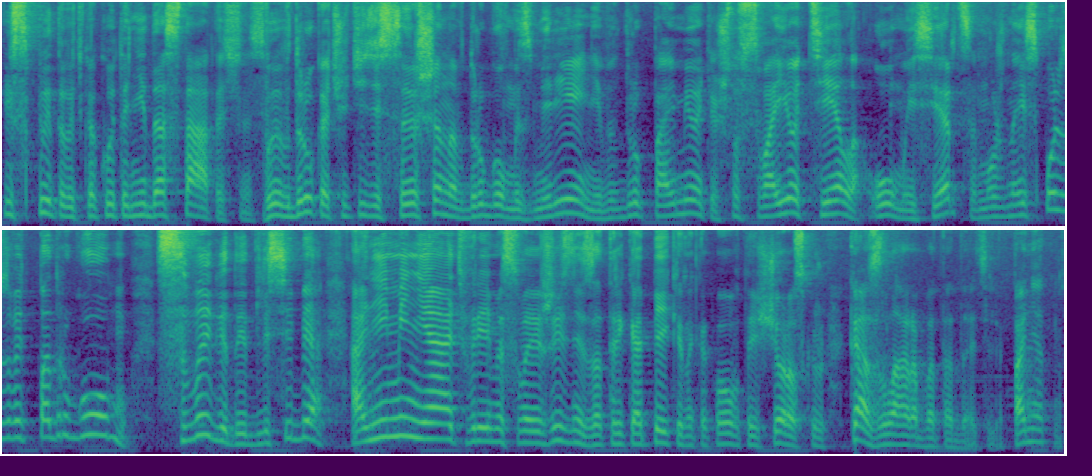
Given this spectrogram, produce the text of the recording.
испытывать какую-то недостаточность. Вы вдруг очутитесь совершенно в другом измерении, вы вдруг поймете, что свое тело, ум и сердце можно использовать по-другому, с выгодой для себя, а не менять время своей жизни за три копейки на какого-то, еще раз скажу, козла работодателя. Понятно?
